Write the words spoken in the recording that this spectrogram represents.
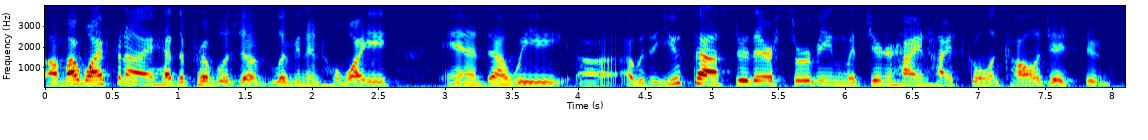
Uh, my wife and I had the privilege of living in Hawaii, and uh, we, uh, I was a youth pastor there serving with junior high and high school and college age students.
